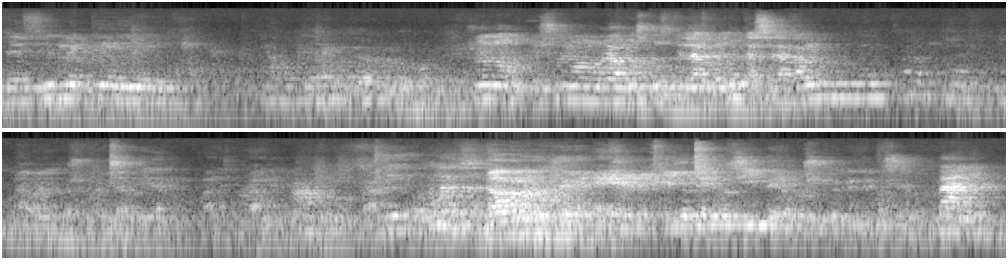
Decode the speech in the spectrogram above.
Decirle que... No, no, eso no lo ha puesto usted la pregunta, se la acabo de inventar. Vale, pues me voy a olvidar. Vale, vale. Ah, vale. No, no, no, eh, es que yo tengo sí, pero posiblemente demasiado. Vale.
